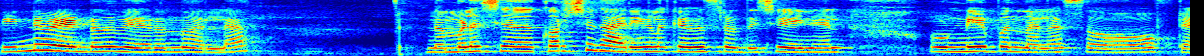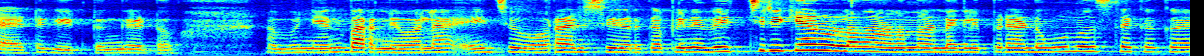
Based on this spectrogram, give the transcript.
പിന്നെ വേണ്ടത് വേറൊന്നുമല്ല. നമ്മൾ കുറച്ച് കാര്യങ്ങളൊക്കെ ഒന്ന് ശ്രദ്ധിച്ചു കഴിഞ്ഞാൽ ഉണ്ണിയപ്പം നല്ല സോഫ്റ്റ് ആയിട്ട് കിട്ടും കേട്ടോ. അപ്പോൾ ഞാൻ പറഞ്ഞ പോലെ ഈ ചോറ് അരച്ച് ചേർക്കുക പിന്നെ വെച്ചിരിക്കാനുള്ളതാണെന്നുണ്ടെങ്കിൽ ഇപ്പോൾ രണ്ട് മൂന്ന് ദിവസത്തേക്കൊക്കെ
